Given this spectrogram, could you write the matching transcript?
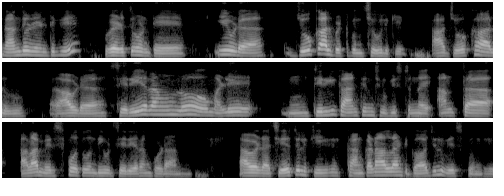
నందుడింటికి వెళుతూ ఉంటే ఈవిడ జోకాలు పెట్టుకుంది చెవులకి. ఆ జోకాలు ఆవిడ శరీరంలో మళ్ళీ తిరిగి కాంతిని చూపిస్తున్నాయి. అంత అలా మెరిసిపోతుంది ఈవిడ శరీరం కూడా ఆవిడ చేతులకి కంకణాలు లాంటి గాజులు వేసుకుంది.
